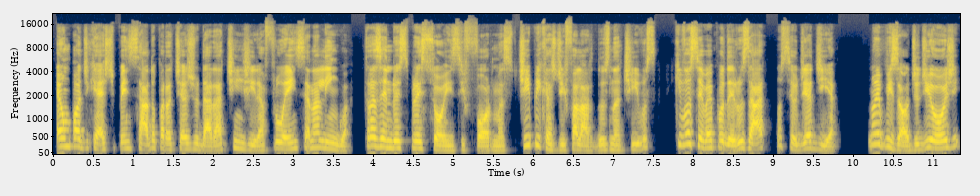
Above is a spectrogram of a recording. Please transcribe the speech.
é um podcast pensado para te ajudar a atingir a fluência na língua, trazendo expressões e formas típicas de falar dos nativos que você vai poder usar no seu dia a dia. No episódio de hoje,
